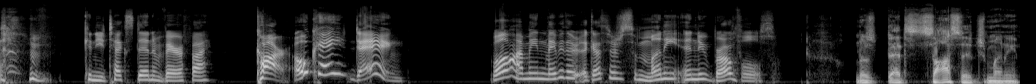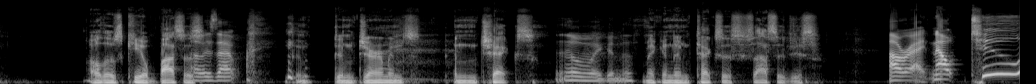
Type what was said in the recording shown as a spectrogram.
can you text in and verify? Car. Okay. Dang. Well, I mean, maybe there. I guess there's some money in New Braunfels. That's sausage money. All those kielbasa's, Oh, is that? them, them Germans and Czechs oh my goodness. making them Texas sausages. All right. Now, two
